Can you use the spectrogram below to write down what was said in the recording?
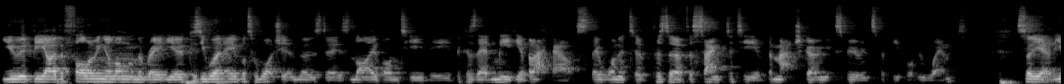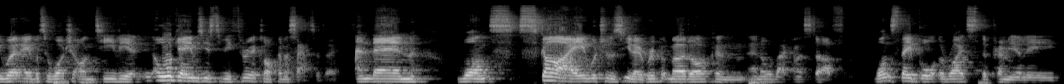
you would be either following along on the radio because you weren't able to watch it in those days live on TV because they had media blackouts. They wanted to preserve the sanctity of the match going experience for people who went. So yeah, you weren't able to watch it on TV. All games used to be three o'clock on a Saturday, and then once Sky, which was you know Rupert Murdoch and and all that kind of stuff, once they bought the rights to the Premier League,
